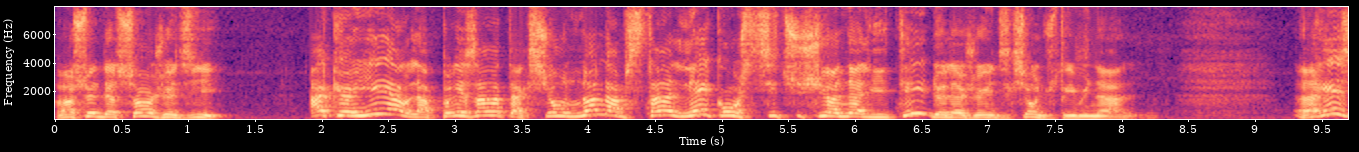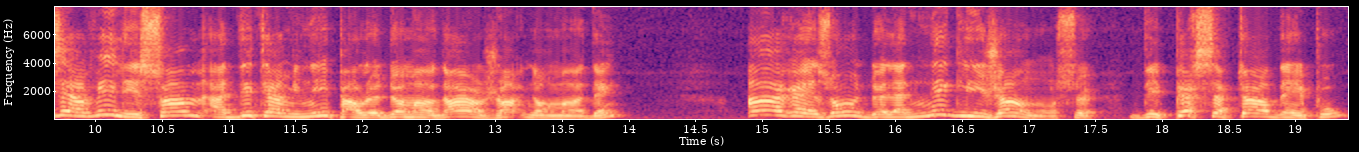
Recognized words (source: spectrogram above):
Ensuite de ça, je dis, accueillir la présente action nonobstant l'inconstitutionnalité de la juridiction du tribunal réserver les sommes à déterminer par le demandeur Jacques Normandin en raison de la négligence des percepteurs d'impôts,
